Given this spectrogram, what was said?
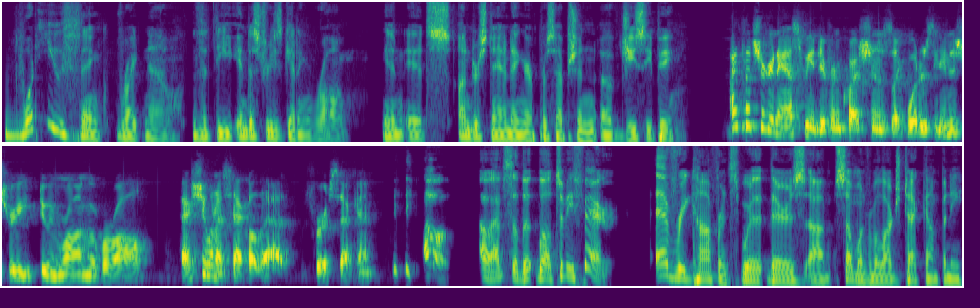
What do you think right now that the industry is getting wrong in its understanding or perception of GCP? I thought you were going to ask me a different question. Is like, what is the industry doing wrong overall? I actually want to tackle that for a second. oh, oh, absolutely. Well, to be fair, every conference where there's uh, someone from a large tech company,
